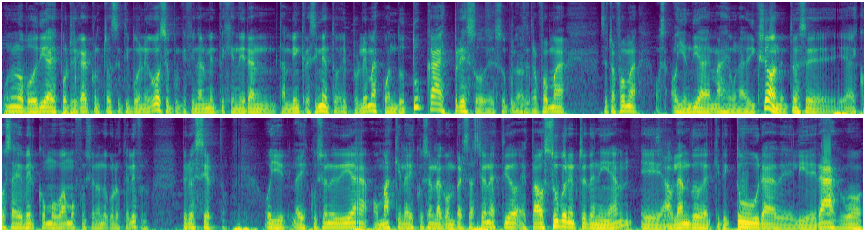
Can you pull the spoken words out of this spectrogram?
uno no podría despotricar contra ese tipo de negocio porque finalmente generan también crecimiento. El problema es cuando tú caes preso de eso, porque se transforma, se transforma, o sea, hoy en día además es una adicción, entonces ya es cosa de ver cómo vamos funcionando con los teléfonos. Pero es cierto, oye, la discusión de hoy día, o más que la discusión, la conversación ha estado, ha estado súper entretenida, eh, hablando de arquitectura, de liderazgo,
